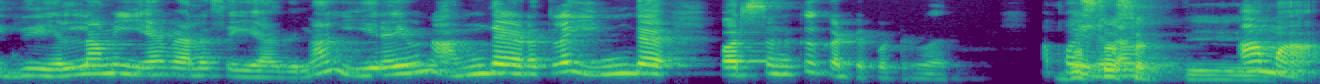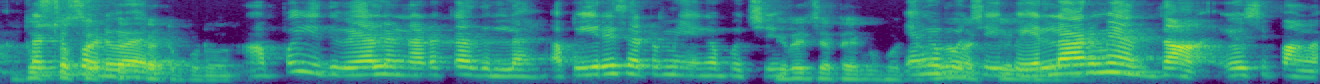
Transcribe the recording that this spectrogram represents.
இது எல்லாமே ஏன் வேலை செய்யாதுன்னா இறைவன் அந்த இடத்துல இந்த பர்சனுக்கு கட்டுப்பட்டுருவார். ஆமா கட்டுப்படுவார். அப்போ இது வேலை நடக்காது இல்ல அப்ப இறை எங்க போச்சு? சட்டம் எங்க போச்சு? எங்க அதான் போச்சு? இப்ப. எல்லாருமே அதுதான் யோசிப்பாங்க.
